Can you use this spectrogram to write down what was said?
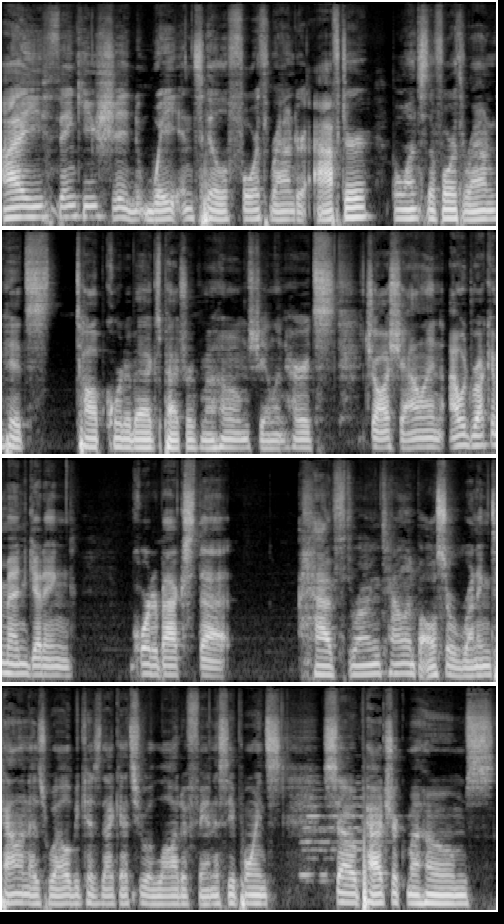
I think you should wait until fourth round or after. But once the fourth round hits, top quarterbacks Patrick Mahomes, Jalen Hurts, Josh Allen, I would recommend getting quarterbacks that have throwing talent, but also running talent as well, because that gets you a lot of fantasy points. So Patrick Mahomes,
